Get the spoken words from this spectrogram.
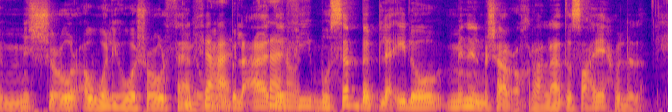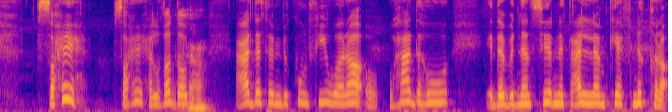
مش شعور أولي هو شعور ثانوي. وبالعاده ثانوي. في مسبب له من المشاعر الأخرى. هل هذا صحيح ولا لا؟ صحيح صحيح. الغضب آه. عادة بيكون في وراءه وهذا هو إذا بدنا نصير نتعلم كيف نقرأ.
